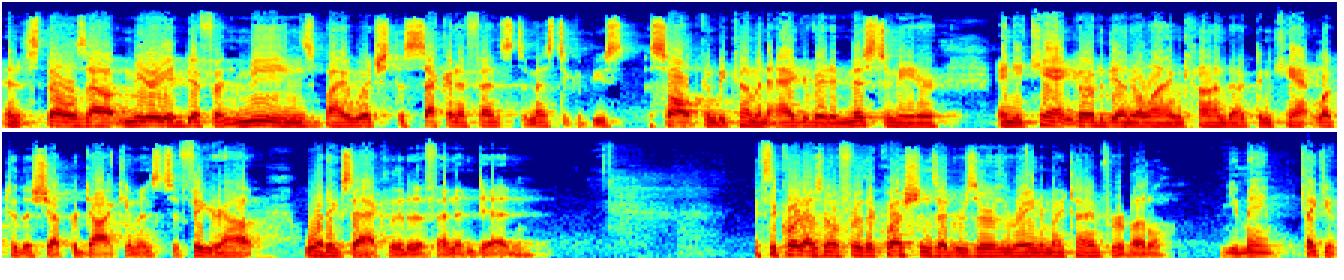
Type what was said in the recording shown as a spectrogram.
And it spells out myriad different means by which the second offense, domestic abuse assault, can become an aggravated misdemeanor. And you can't go to the underlying conduct and can't look to the Shepard documents to figure out what exactly the defendant did. If the court has no further questions, I'd reserve the remainder of my time for rebuttal. You may. Thank you.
